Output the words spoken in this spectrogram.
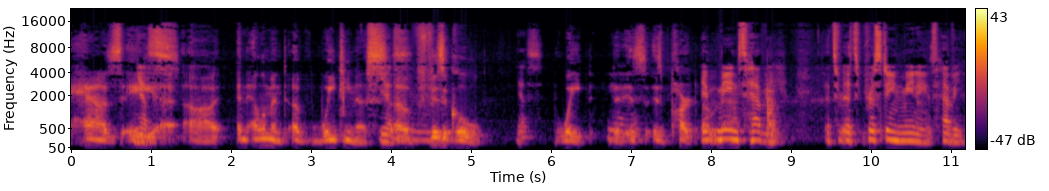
has a Yes. uh, an element of weightiness, Yes. of physical Yes. weight Yeah. that is is part. It of means that. heavy. It's it's pristine meaning. It's heavy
